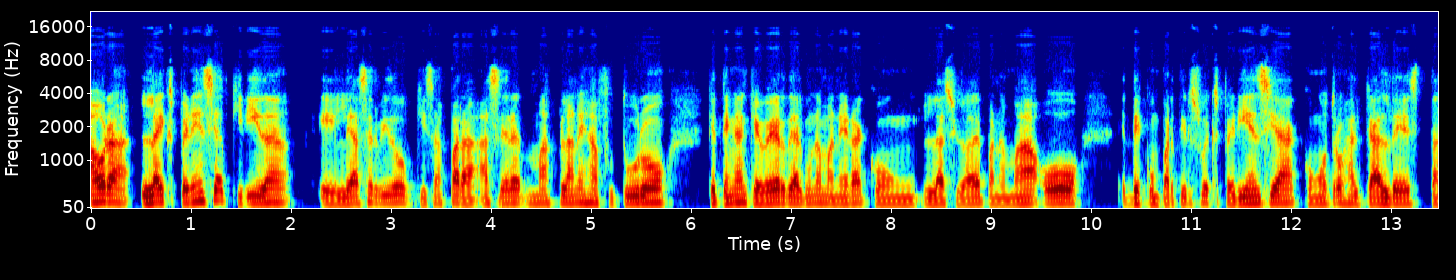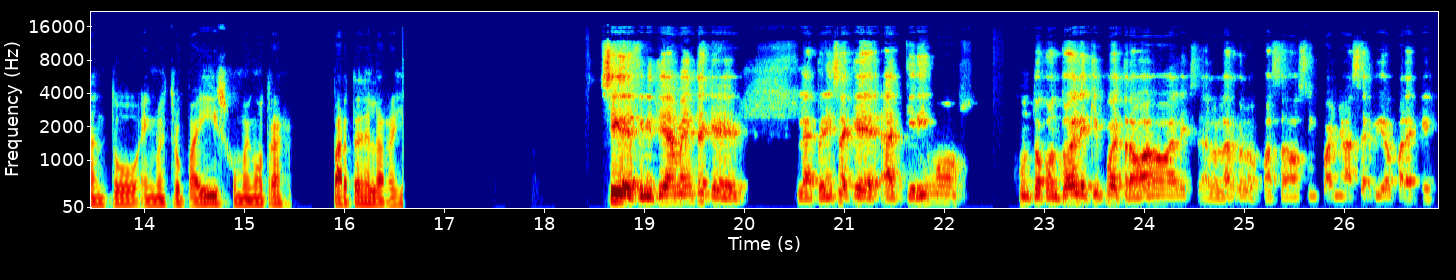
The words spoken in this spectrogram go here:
Ahora, la experiencia adquirida eh, le ha servido quizás para hacer más planes a futuro que tengan que ver de alguna manera con la ciudad de Panamá o de compartir su experiencia con otros alcaldes, tanto en nuestro país como en otras partes de la región? Sí, definitivamente que la experiencia que adquirimos junto con todo el equipo de trabajo, Alex, a lo largo de los pasados cinco años ha servido para que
